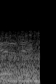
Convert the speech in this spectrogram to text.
Get it.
